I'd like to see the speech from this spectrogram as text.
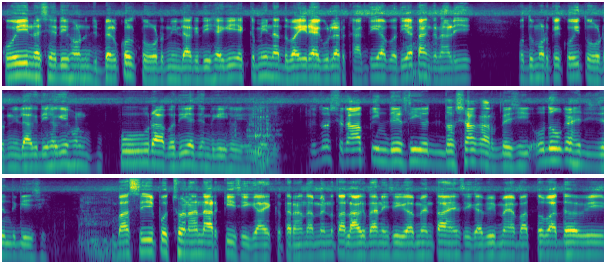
ਕੋਈ ਨਸ਼ੇ ਦੀ ਹੁਣ ਬਿਲਕੁਲ ਤੋੜ ਨਹੀਂ ਲੱਗਦੀ ਹੈਗੀ। 1 ਮਹੀਨਾ ਦਵਾਈ ਰੈਗੂਲਰ ਖਾਧੀ ਆ ਵਧੀਆ ਢੰਗ ਨਾਲ ਜੀ। ਉਦੋਂ ਮੁੜ ਕੇ ਕੋਈ ਤੋੜ ਨਹੀਂ ਲੱਗਦੀ ਹੈਗੀ। ਹੁਣ ਪੂਰਾ ਵਧੀਆ ਜ਼ਿੰਦਗੀ ਹੋਈ ਹੋਈ ਹੈ ਜੀ। ਜਦੋਂ ਸ਼ਰਾਬ ਪੀਂਦੇ ਸੀ ਨਸ਼ਾ ਕਰਦੇ ਸੀ ਉਦੋਂ ਕਿਹੋ ਜੀ ਜ਼ਿੰਦਗੀ ਸੀ? ਬਸ ਜੀ ਪੁੱਛੋ ਨਾ ਨਰਕੀ ਸੀਗਾ ਇੱਕ ਤਰ੍ਹਾਂ ਦਾ ਮੈਨੂੰ ਤਾਂ ਲੱਗਦਾ ਨਹੀਂ ਸੀਗਾ ਮੈਨੂੰ ਤਾਂ ਐਂ ਸੀਗਾ ਵੀ ਮੈਂ ਵੱਧ ਤੋਂ ਵੱਧ ਵੀ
